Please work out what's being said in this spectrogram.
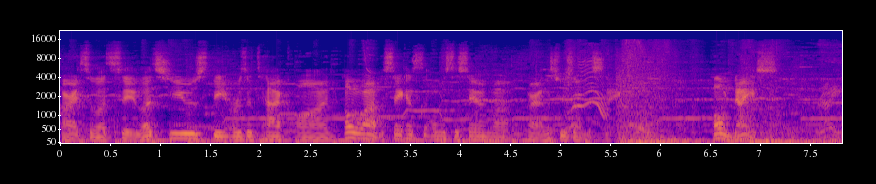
All right. So let's see. Let's use the Earth attack on. Oh wow, the snake has almost the same amount. All right. Let's use it on the snake. Oh, nice. Right.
